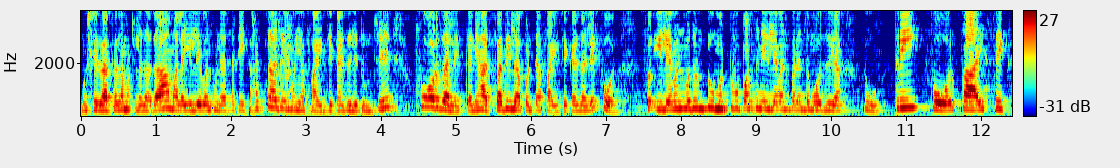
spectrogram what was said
मग शेजारच्याला म्हटलं दादा मला इलेवन होण्यासाठी एक हातचा दे. मग या फायचे काय झाले? तुमचे फोर झाले. त्याने हातचा दिला पण त्या फायचे काय झाले? फोर सो इलेवनमधून टू मग टूपासून इलेवनपर्यंत मोजूया. Two three four five six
